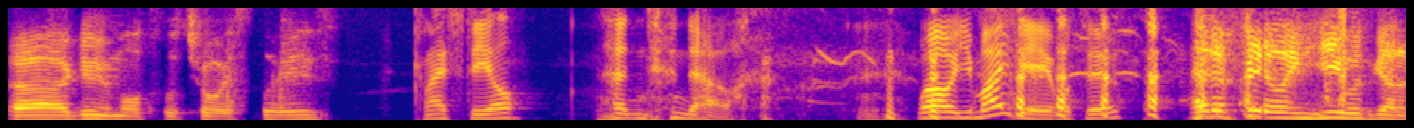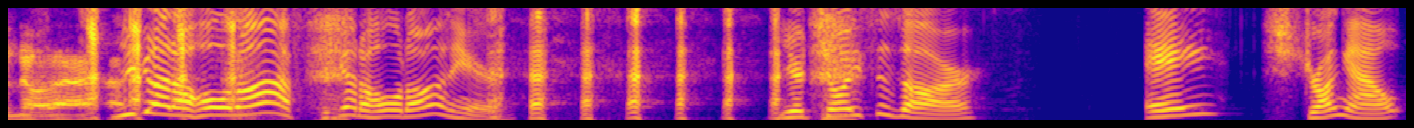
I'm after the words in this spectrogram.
Uh, give me multiple choice, please. Can I steal? no. Well, you might be able to. I had a feeling he was gonna know that. You got to hold off. You got to hold on here. Your choices are A, strung out,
